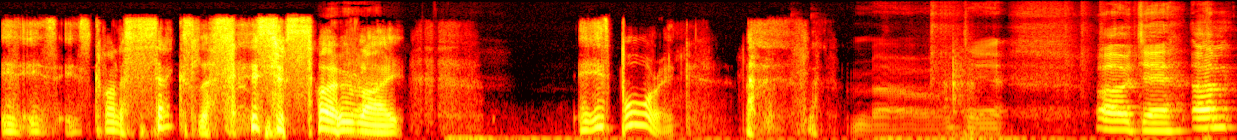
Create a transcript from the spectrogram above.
it, it's it's kind of sexless. It's just so like it is boring. Oh dear. Oh dear. Um,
